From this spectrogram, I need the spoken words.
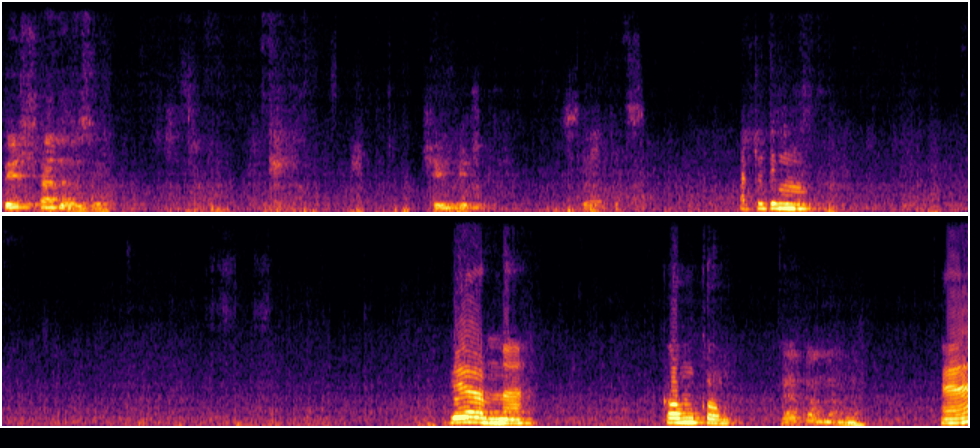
বেশ স্বাদ হয়েছে সেই টেস্ট একটু দিম দিলাম না কম কম খাইতাম না হ্যাঁ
